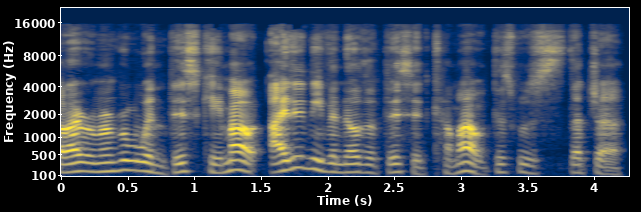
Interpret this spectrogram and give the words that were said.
But I remember when this came out, I didn't even know that this had come out. This was such a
